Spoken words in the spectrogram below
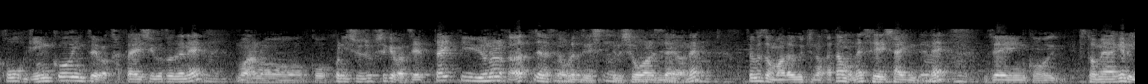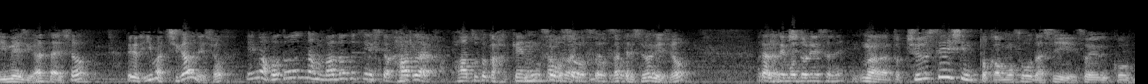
こう銀行員といえば固い仕事でね、もうあのこうここに就職しておけば絶対っていう世の中があったじゃないですか、うん。俺たちが知ってる昭和の時代はね、うん。それこそ窓口の方もね、正社員でね、全員こう勤め上げるイメージがあったでしょ、だけど今違うでしょ、今ほとんどの窓口にしてはハードだよ。パートとか派遣うんそうそう。だったりするわけでしょ？だから出戻りですね。まあ、あと忠誠心とかもそうだし、そういうこ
